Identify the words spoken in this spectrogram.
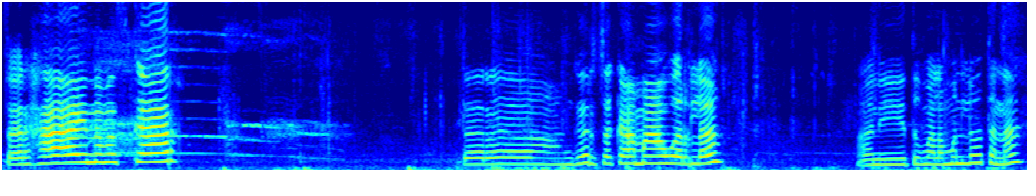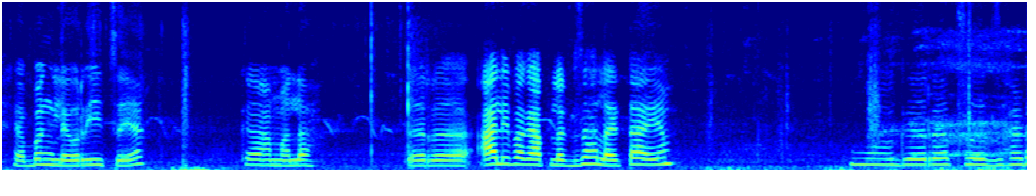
तर हाय नमस्कार. तर घरचं काम आवरलं आणि तुम्हाला म्हणलं होतं ना ह्या बंगल्यावर यायचं या कामाला. तर आली बघा आपला झाला टाईम मोगराचं झाड.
